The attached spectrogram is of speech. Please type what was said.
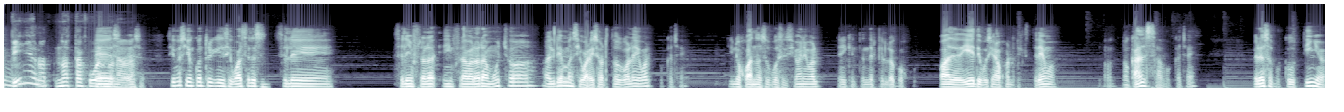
Coutinho no, no está jugando Eso, nada. eso. Sí, pues yo encuentro que igual se le, se le, se le infra- infravalora mucho a Griezmann, si igual hizo hartos goles igual, pues, ¿cachai? Y no jugando en su posición igual, tenéis que entender que el loco juega de 10 y te pusieron a jugar de extremo. No, no calza, pues, ¿cachai? Pero eso, pues Coutinho,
